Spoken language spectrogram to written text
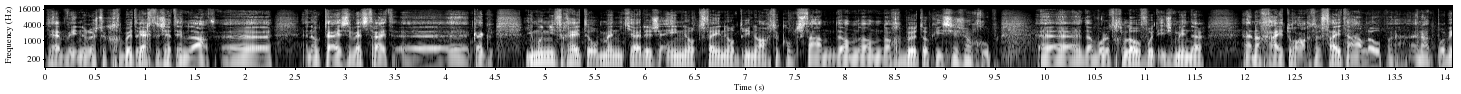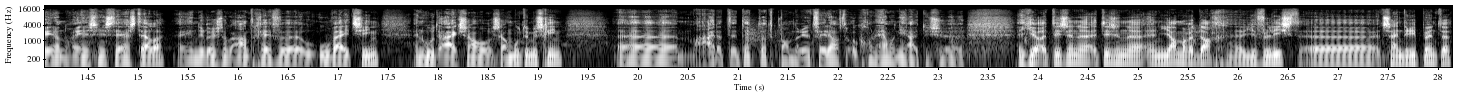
Dat hebben we in de rust ook gebeurd recht te zetten inderdaad. Eh, en ook tijdens de wedstrijd. Eh, kijk, je moet niet vergeten op het moment dat jij dus 1-0, 2-0, 3-0 achter komt staan. Dan, dan, dan gebeurt ook iets in zo'n groep. Eh, dan wordt het geloof wordt iets minder. En dan ga je toch achter de feiten aanlopen. En nou, dat probeer je dan nog enigszins te herstellen. En in de rust ook aan te geven hoe wij het zien. En hoe het eigenlijk zou, zou moeten misschien. Eh, maar dat, dat, dat kwam er in de tweede helft ook gewoon helemaal niet uit. Dus eh, weet je, het is een, eh, het is een, een jammere dag. Je verliest. Het zijn drie punten.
